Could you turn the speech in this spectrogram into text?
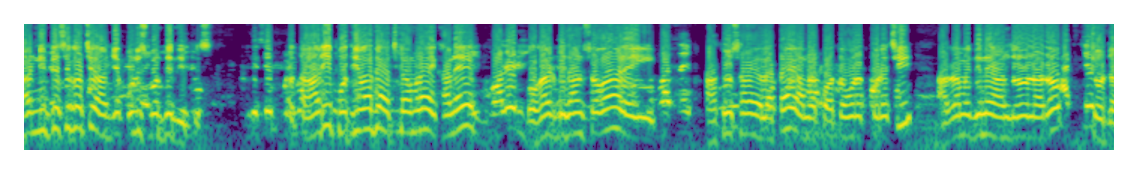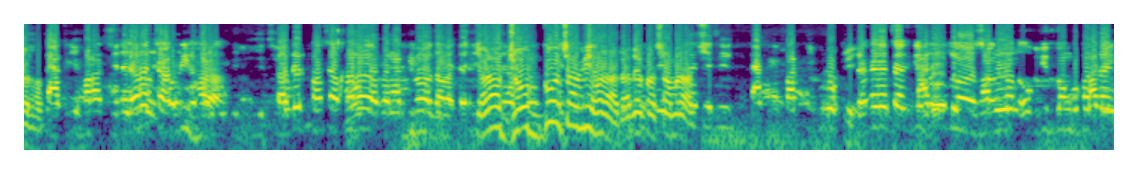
আর নির্দেশে করছে রাজ্যের পুলিশ মন্ত্রীর নির্দেশ তারই প্রতিবাদে আজকে আমরা এখানে গোঘাট বিধানসভার এই আতুরসারা এলাকায় আমরা পথ অবরোধ করেছি। আগামী দিনে আন্দোলন আরও জোরদার হবে। যারা যোগ্য চাকরি হারা তাদের পাশে আমরা আছি। দেখা যাচ্ছে আজকে অভিজিৎ গঙ্গোপাধ্যায়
